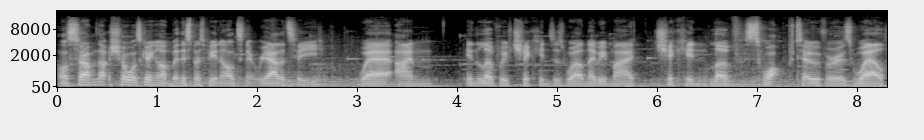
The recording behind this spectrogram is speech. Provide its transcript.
Also, I'm not sure what's going on, but this must be an alternate reality where I'm in love with chickens as well. Maybe my chicken love swapped over as well.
